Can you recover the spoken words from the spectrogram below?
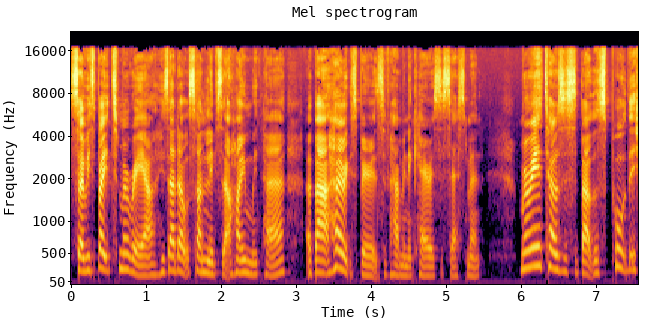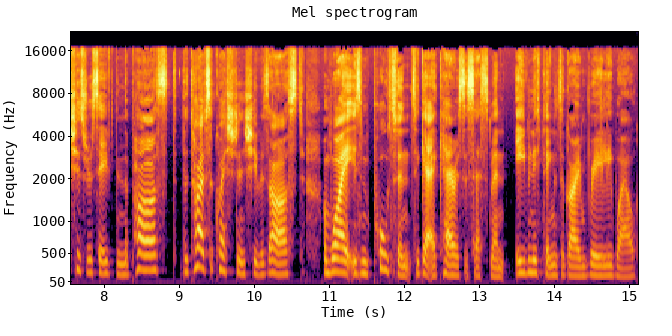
So we spoke to Maria, whose adult son lives at home with her, about her experience of having a carer's assessment. Maria tells us about the support that she's received in the past, the types of questions she was asked, and why it is important to get a carer's assessment, even if things are going really well.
